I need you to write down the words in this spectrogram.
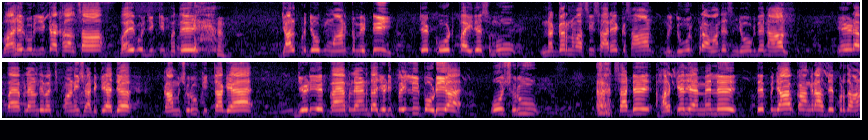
ਵਾਹਿਗੁਰੂ ਜੀ ਕਾ ਖਾਲਸਾ, ਵਾਹਿਗੁਰੂ ਜੀ ਕੀ ਫਤਿਹ। ਜਲ ਪ੍ਰਯੋਗ ਮਾਨ ਕਮੇਟੀ ਤੇ ਕੋਟ ਭਾਈ ਦੇ ਸਮੂਹ, ਨਗਰ ਨਿਵਾਸੀ ਸਾਰੇ ਕਿਸਾਨ, ਮਜ਼ਦੂਰ ਭਰਾਵਾਂ ਦੇ ਸੰਯੋਗ ਦੇ ਨਾਲ ਇਹ ਜਿਹੜਾ ਪਾਈਪਲਾਈਨ ਦੇ ਵਿੱਚ ਪਾਣੀ ਛੱਡ ਕੇ ਅੱਜ ਕੰਮ ਸ਼ੁਰੂ ਕੀਤਾ ਗਿਆ ਹੈ। ਜਿਹੜੀ ਇਹ ਪਾਈਪਲਾਈਨ ਦਾ ਜਿਹੜੀ ਪਹਿਲੀ ਪੌੜੀ ਆ, ਉਹ ਸ਼ੁਰੂ ਸਾਡੇ ਹਲਕੇ ਦੇ ਐਮਐਲਏ ਤੇ ਪੰਜਾਬ ਕਾਂਗਰਸ ਦੇ ਪ੍ਰਧਾਨ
